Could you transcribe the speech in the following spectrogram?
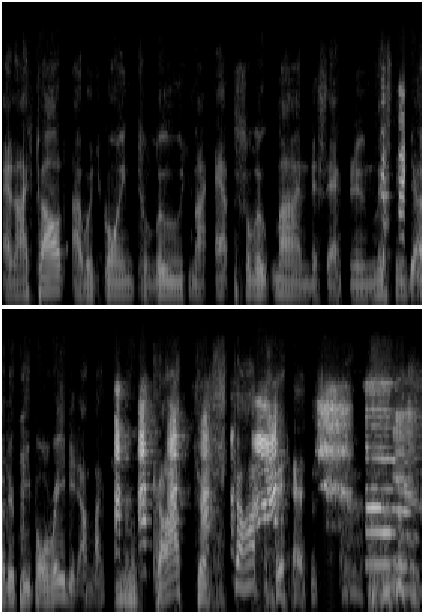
And I thought I was going to lose my absolute mind this afternoon listening to other people read it. I'm like, you've got to stop this. Oh,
